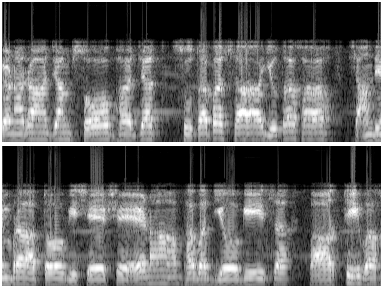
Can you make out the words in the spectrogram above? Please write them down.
गणराजं सोभजत् सुतपसायुतः शान्तिं प्राप्तो विशेषेण भवद्योगी स पार्थिवः।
